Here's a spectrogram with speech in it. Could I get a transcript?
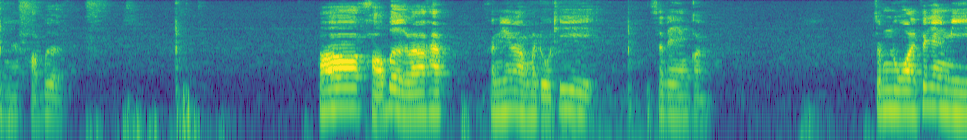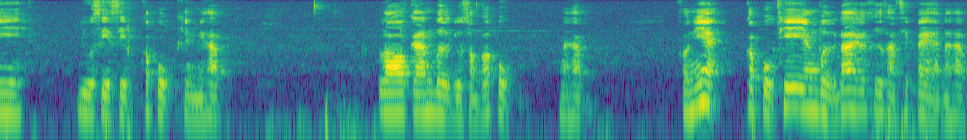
นี่ครับขอเบิกพอขอเบิกแล้วครับ คราวนี้เรามาดูที่แสดงก่อนจำนวนก็ยังมีอยู่ 40 กระปุกเห็นไหมครับ รอการเบิกอยู่ 2 กระปุกนะครับคราวนี้กระปุกที่ยังเบิกได้ก็คือ 38 นะครับ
